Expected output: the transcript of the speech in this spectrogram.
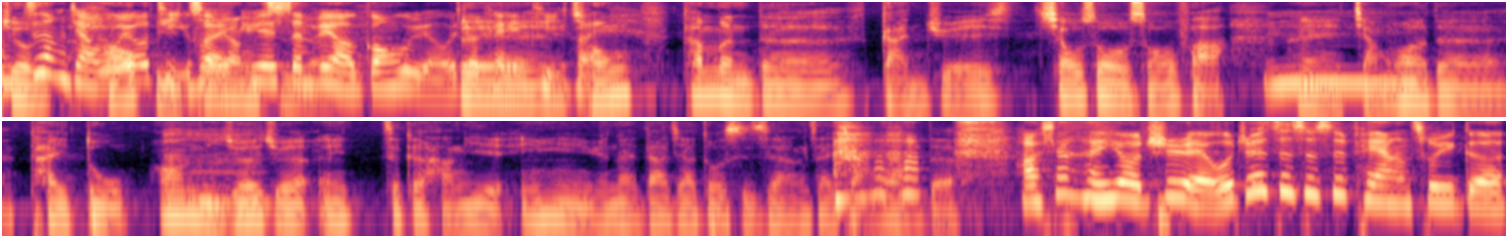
就这样讲，我有体会，因为身边有公务员，我就可以体会。从他们的感觉、销售手法、哎，讲话的态度，哦，你就会觉得，哎，这个行业，哎，原来大家都是这样在讲话的，好像很有趣。哎，我觉得这次是培养出一个，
